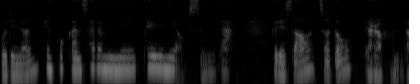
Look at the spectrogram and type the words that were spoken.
우리는 행복한 사람임에 틀림이 없습니다. 그래서 저도 여러분도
